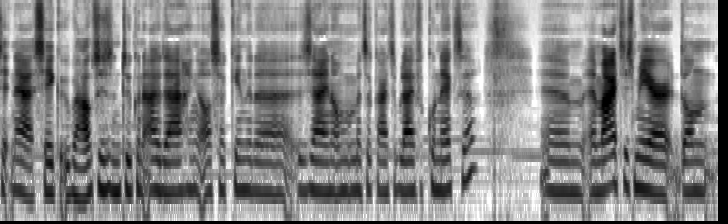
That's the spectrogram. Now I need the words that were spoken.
nou ja, zeker überhaupt is het natuurlijk een uitdaging als er kinderen zijn om met elkaar te blijven connecten. Um, en Maarten is meer dan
